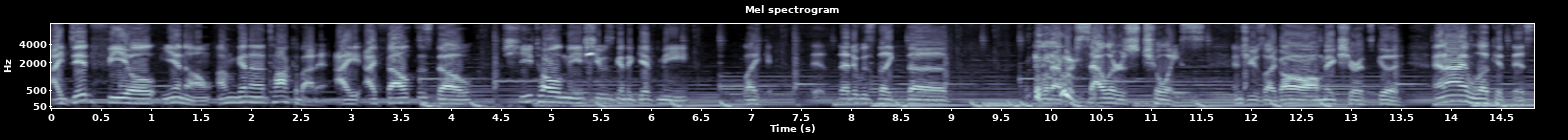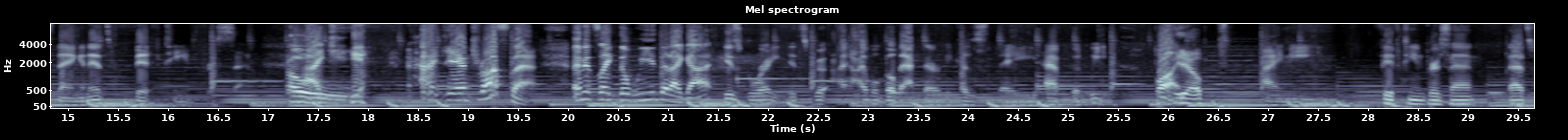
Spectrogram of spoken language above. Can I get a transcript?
I did feel, you know, I'm going to talk about it. I, I felt as though she told me she was going to give me, like, that it was like the, whatever, seller's choice. And she was like, oh, I'll make sure it's good. And I look at this thing and it's 15%. Oh. I can't. I can't trust that. And it's like the weed that I got is great. It's good. I, I will go back there because they have good weed. But Yep. I mean, fifteen percent. That's.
